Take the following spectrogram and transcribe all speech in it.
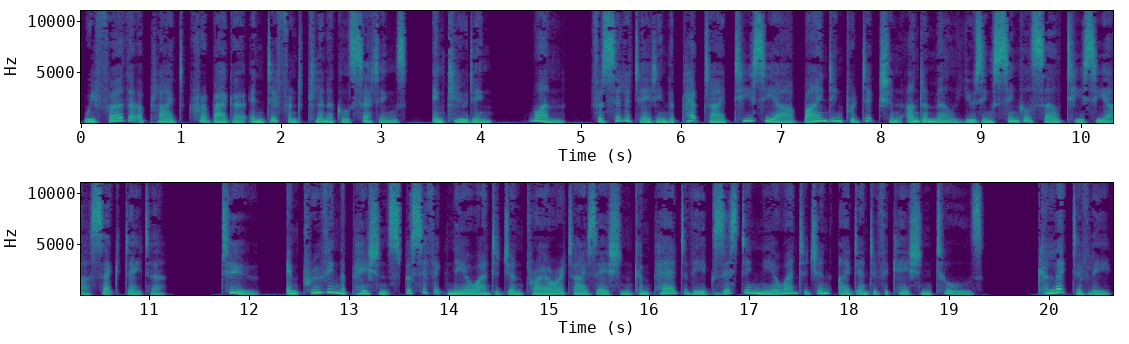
We further applied CRABAGA in different clinical settings, including 1. Facilitating the peptide TCR binding prediction under MIL using single cell TCR seq data. 2. Improving the patient specific neoantigen prioritization compared to the existing neoantigen identification tools. Collectively,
